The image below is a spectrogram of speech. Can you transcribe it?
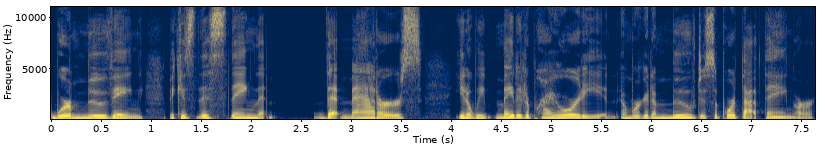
we're moving because this thing that that matters, you know, we made it a priority and, and we're to move to support that thing or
